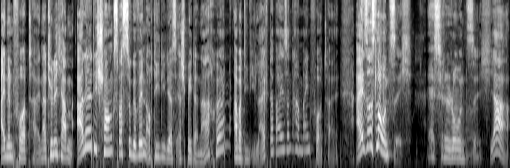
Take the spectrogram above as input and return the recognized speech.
einen Vorteil. Natürlich haben alle die Chance, was zu gewinnen, auch die, die das erst später nachhören, aber die, die live dabei sind, haben einen Vorteil. Also es lohnt sich. Es lohnt sich, ja.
